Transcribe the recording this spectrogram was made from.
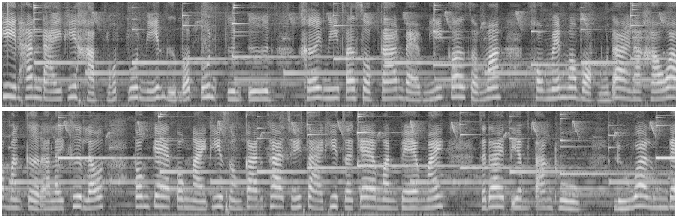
พี่ๆท่านใดที่ขับรถรุ่นนี้หรือรถรุ่นอื่น ๆ เคยมีประสบการณ์แบบนี้ก็สามารถคอมเมนต์มาบอกหนูได้นะคะว่ามันเกิดอะไรขึ้นแล้วต้องแก้ตรงไหนที่สำคัญค่าใช้จ่ายที่จะแก้มันแพงไหม จะได้เตรียมตังถูก หรือว่าลุงแด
